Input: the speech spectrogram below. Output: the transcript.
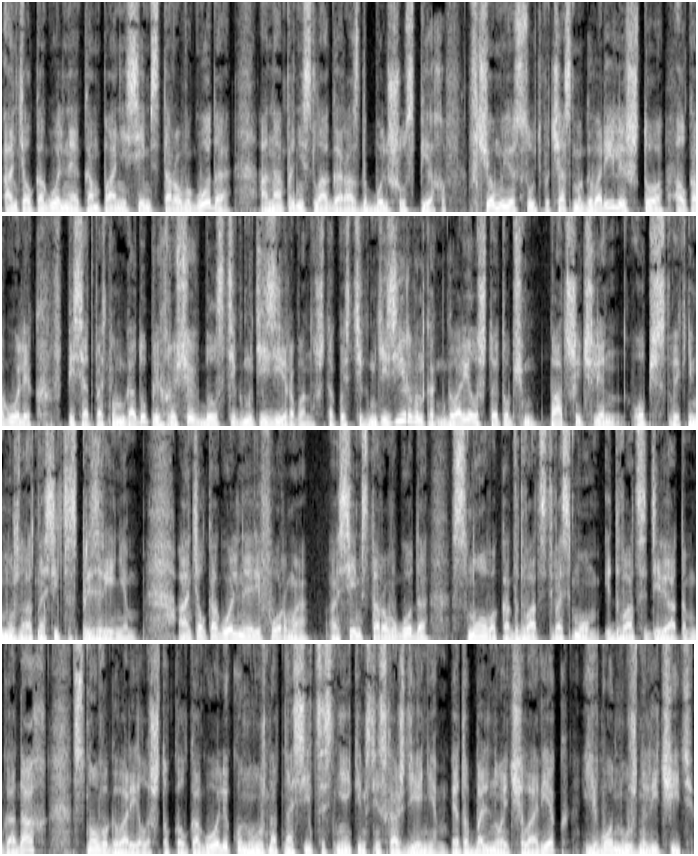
антиалкогольная кампания 1972 года, она принесла гораздо больше успехов. В чем ее суть? Вот сейчас мы говорили, что алкоголик в 1958 году при Хрущеве был стигматизирован. Что такое стигматизирован? Как говорилось, что это, в общем, падший член общества, и к ним нужно относиться с презрением. Антиалкогольная реформа 1972 года снова, как в 28 и 29 годах, снова говорила, что к алкоголику нужно относиться с неким снисхождением. Это больной человек, его нужно лечить.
